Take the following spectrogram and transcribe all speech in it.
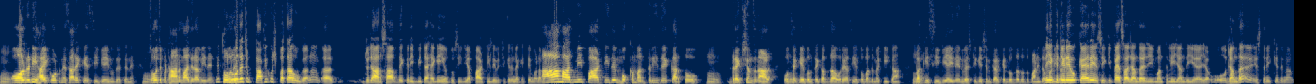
ਉਹ ਆਲਰੇਡੀ ਹਾਈ ਕੋਰਟ ਨੇ ਸਾਰੇ ਕੇਸ ਸੀਬੀਆਈ ਨੂੰ ਦਿੱਤੇ ਨੇ। ਸੋਚ ਪਠਾਨ ਮਾਜਰਾ ਵੀ ਨੇ ਨਹੀਂ ਤੁਹਾਨੂੰ ਉਹਦੇ ਚ ਕਾਫੀ ਕੁਝ ਪਤਾ ਹੋਊਗਾ ਨਾ ਜੁਝਾਰ ਸਾਹਿਬ ਦੇ ਕਰੀਬੀ ਤਾਂ ਹੈਗੇ ਹੀ ਹੋ ਤੁਸੀਂ ਜਾਂ ਪਾਰਟੀ ਦੇ ਵਿੱਚ ਕਿਤੇ ਨਾ ਕਿਤੇ ਮਾੜਾ। ਆਮ ਆਦਮੀ ਪਾਰਟੀ ਦੇ ਮੁੱਖ ਮੰਤਰੀ ਦੇ ਘਰ ਤੋਂ ਹੂੰ ਡਾਇਰੈਕਸ਼ਨਸ ਨਾਲ ਉੱਥੇ। ਕੇਬਲ ਤੇ ਕਬਜ਼ਾ ਹੋ ਰਿਹਾ ਸੀ ਇਹ ਤੋਂ ਵੱਧ ਮੈਂ ਕੀ ਕਹਾਂ। ਬਾਕੀ ਸੀਬੀਆਈ ਨੇ ਇਨਵੈਸਟੀਗੇਸ਼ਨ ਕਰਕੇ ਦੁੱਧ ਦਾ ਦੁੱਧ ਪਾਣੀ ਦਾ ਨਹੀਂ ਪਾਣੀ ਇੱਕ ਜਿਹੜੇ। ਉਹ ਕਹਿ ਰਹੇ ਸੀ ਕਿ ਪੈਸਾ ਜਾਂਦਾ ਹੈ ਜੀ ਮੰਥਲੀ ਜਾਂਦੀ ਹੈ ਜਾਂ ਉਹ ਜਾਂਦਾ ਹੈ ਇਸ ਤਰੀਕੇ ਦੇ ਨਾਲ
